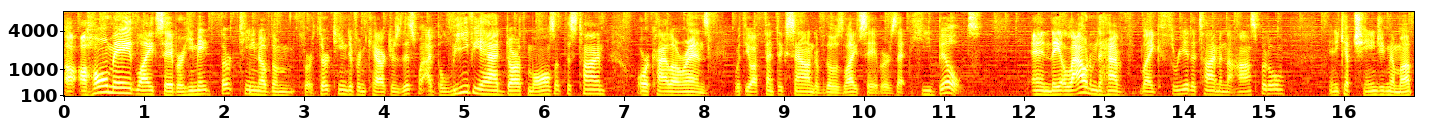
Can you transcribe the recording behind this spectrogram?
a, a homemade lightsaber. He made 13 of them for 13 different characters. This one, I believe, he had Darth Maul's at this time or Kylo Ren's with the authentic sound of those lightsabers that he built and they allowed him to have like three at a time in the hospital and he kept changing them up.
